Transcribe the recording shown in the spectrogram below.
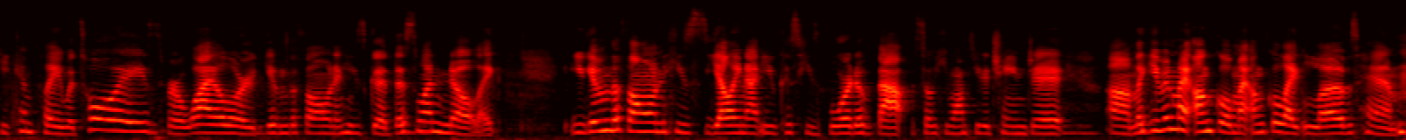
he can play with toys for a while or give him the phone and he's good. This one, no. Like you give him the phone, he's yelling at you because he's bored of that, so he wants you to change it. Mm-hmm. Um, like even my uncle, my uncle like loves him,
